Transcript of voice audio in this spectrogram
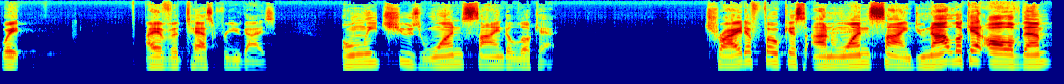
wait. I have a task for you guys only choose one sign to look at. Try to focus on one sign. Do not look at all of them,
